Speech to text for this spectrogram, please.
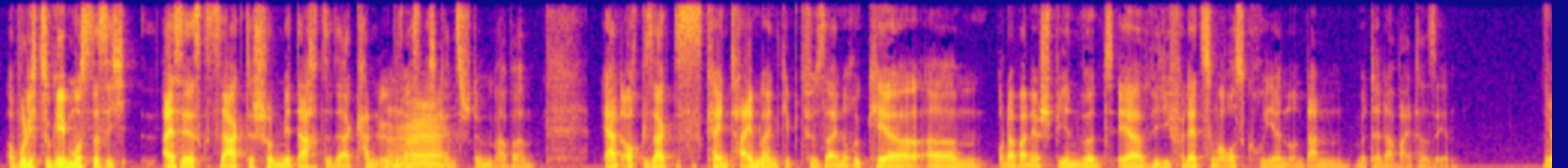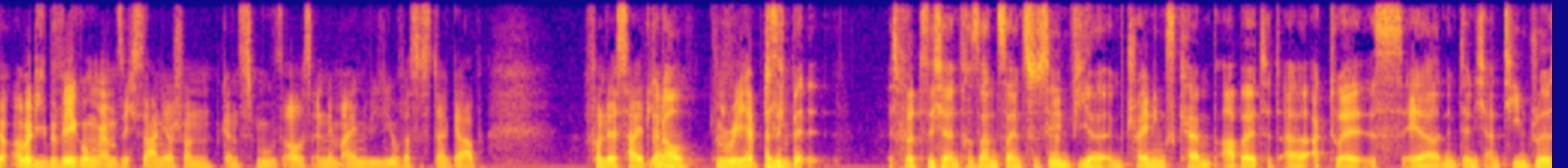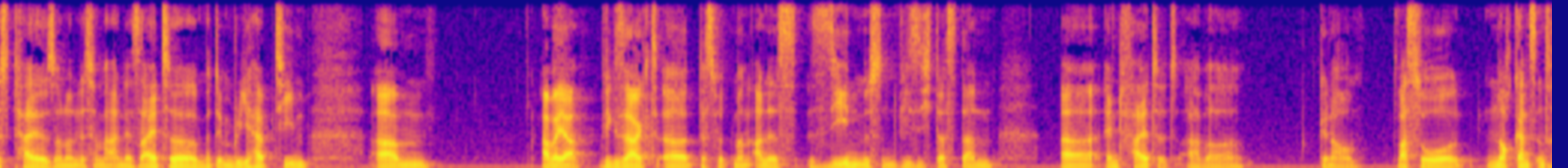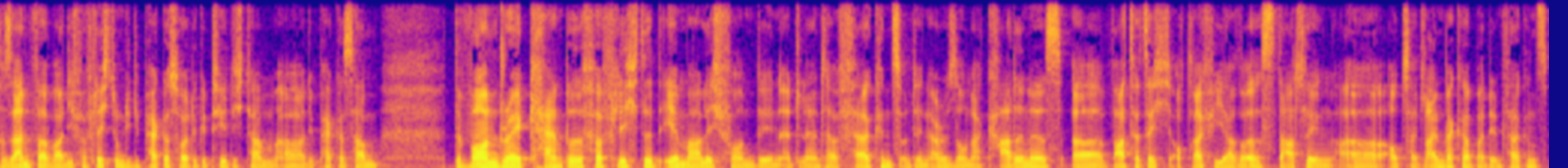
Obwohl ich zugeben muss, dass ich, als er es sagte, schon mir dachte, da kann irgendwas äh. nicht ganz stimmen. Aber er hat auch gesagt, dass es kein Timeline gibt für seine Rückkehr ähm, oder wann er spielen wird. Er will die Verletzung auskurieren und dann wird er da weitersehen. Ja, aber die Bewegungen an sich sahen ja schon ganz smooth aus in dem einen Video, was es da gab. Von der Sideline genau. im Rehab-Team. Also ich es wird sicher interessant sein zu sehen, ja. wie er im Trainingscamp arbeitet. Äh, aktuell ist er, nimmt er nicht an Team-Drills teil, sondern ist immer an der Seite mit dem Rehab-Team. Ähm, aber ja, wie gesagt, äh, das wird man alles sehen müssen, wie sich das dann äh, entfaltet. Aber genau, was so noch ganz interessant war, war die Verpflichtung, die die Packers heute getätigt haben. Äh, die Packers haben Devondre Campbell verpflichtet, ehemalig von den Atlanta Falcons und den Arizona Cardinals. Äh, war tatsächlich auch drei, vier Jahre Starting äh, Outside Linebacker bei den Falcons.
